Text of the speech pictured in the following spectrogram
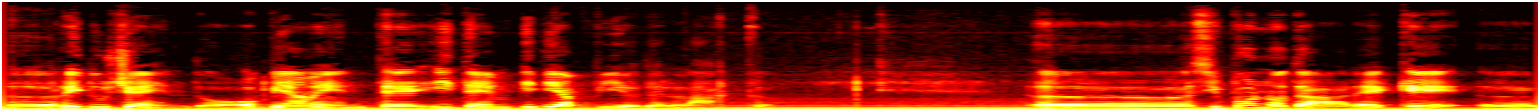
eh, riducendo ovviamente i tempi di avvio dell'hack. Eh, si può notare che eh,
